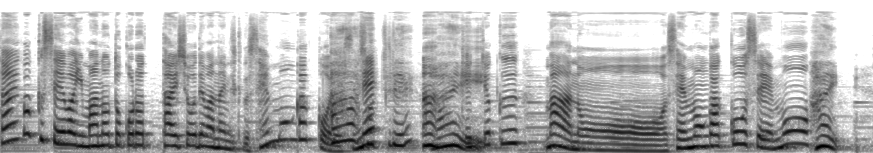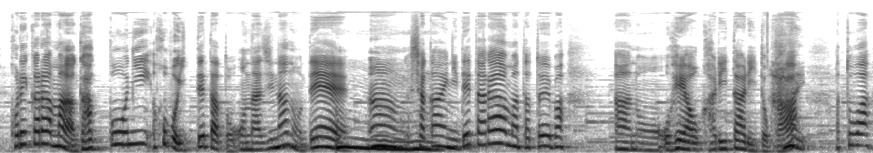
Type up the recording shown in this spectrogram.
大学生は今のところ対象ではないんですけど専門学校ですあねそ。っちで、うん。はい。結局、まああの専門学校生もはい。これからまあ学校にほぼ行ってたと同じなので、うんうん社会に出たら、まあ、例えばあのお部屋を借りたりとか、はい。あとは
